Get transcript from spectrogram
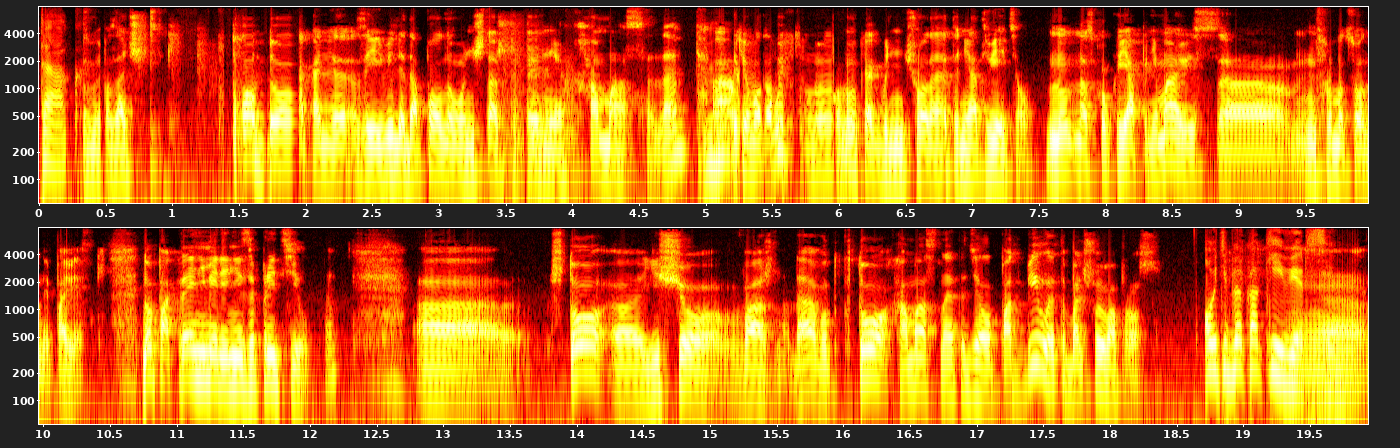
Так. По зачистке вплоть до, как они заявили, до полного уничтожения Хамаса, да, а его ну, ну, как бы ничего на это не ответил, ну, насколько я понимаю, из э, информационной повестки. Но, по крайней мере, не запретил. Да? А, что э, еще важно, да, вот кто Хамас на это дело подбил, это большой вопрос. А у тебя какие версии? Э,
